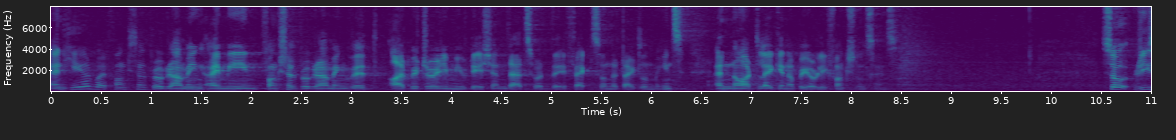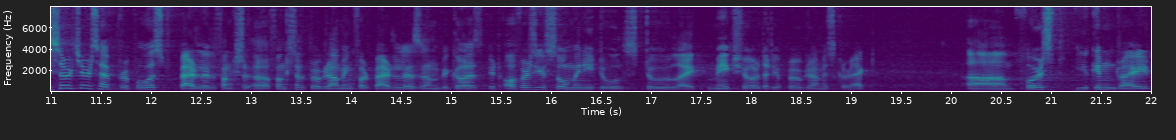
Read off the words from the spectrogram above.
And here by functional programming, I mean functional programming with arbitrary mutation. That's what the effects on the title means, and not like in a purely functional sense. So researchers have proposed parallel function, uh, functional programming for parallelism because it offers you so many tools to like make sure that your program is correct. Um, first, you can write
